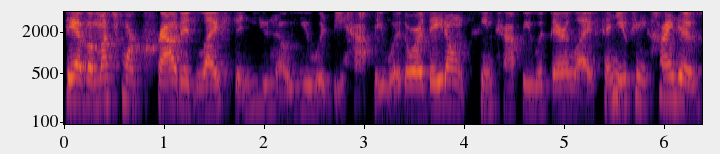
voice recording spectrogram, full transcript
they have a much more crowded life than you know you would be happy with, or they don't seem happy with their life. And you can kind of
